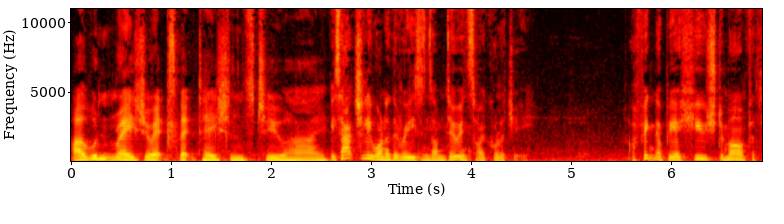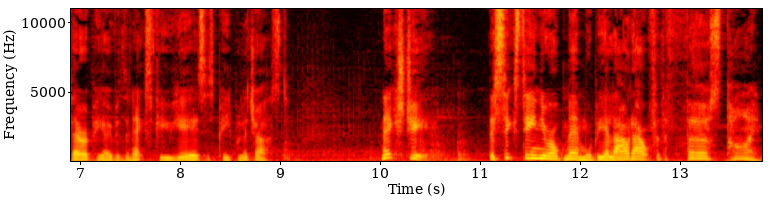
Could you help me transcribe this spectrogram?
I wouldn't raise your expectations too high. It's actually one of the reasons I'm doing psychology. I think there'll be a huge demand for therapy over the next few years as people adjust. Next year, the 16 year old men will be allowed out for the first time.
